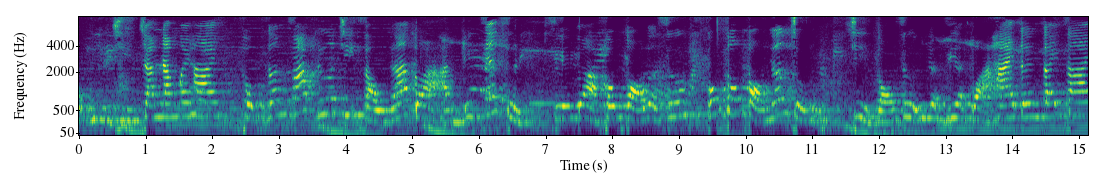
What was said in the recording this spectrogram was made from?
năm 1952, Thục dân Pháp đưa chị giàu ra tòa án đi xét xử. Phiên tòa không có luật sư, cũng không có nhân chứng, chỉ có sự hiện diện của hai tên tay sai.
